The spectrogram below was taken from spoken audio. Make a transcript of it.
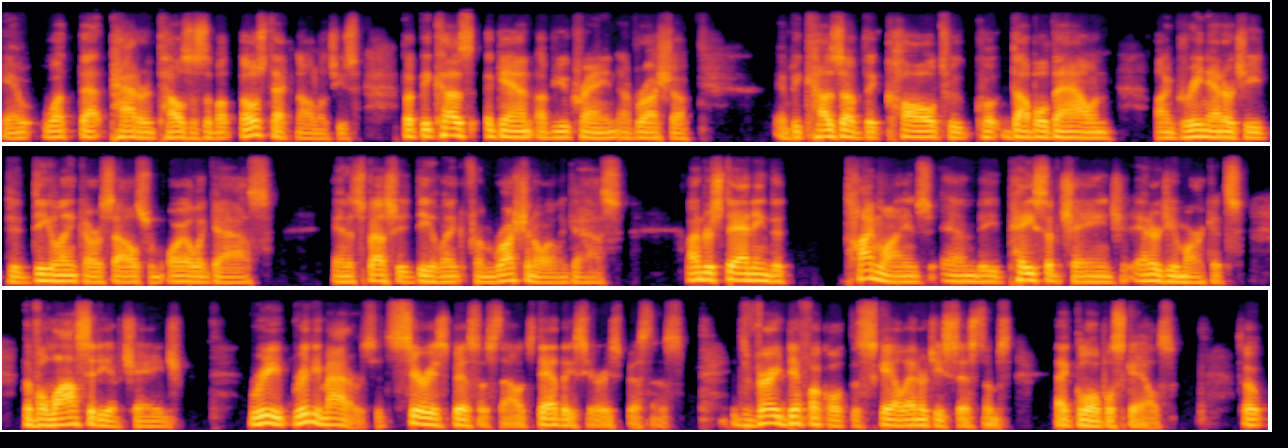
and what that pattern tells us about those technologies. But because, again, of Ukraine, of Russia, and because of the call to quote, double down on green energy to delink ourselves from oil and gas, and especially delink from Russian oil and gas, understanding the timelines and the pace of change, in energy markets, the velocity of change really, really matters. It's serious business now. It's deadly serious business. It's very difficult to scale energy systems at global scales. So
